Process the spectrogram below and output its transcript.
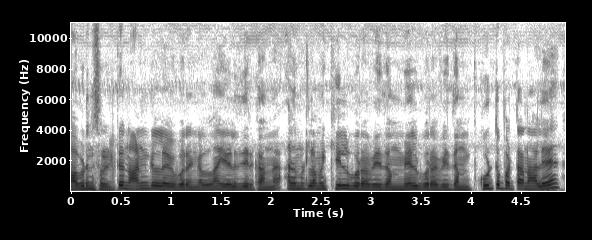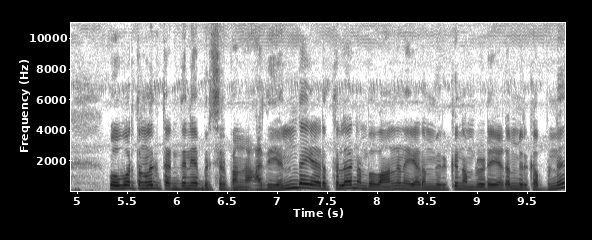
அப்படின்னு சொல்லிட்டு நான்கல்ல விவரங்கள்லாம் எழுதியிருக்காங்க. அது மட்டும் இல்லாமல் கீழ்புற வீதம் மேல்புற வீதம் கூட்டுப்பட்டனாலே ஒவ்வொருத்தவங்களுக்கு தனித்தனியாக பிரிச்சிருப்பாங்க. அது எந்த இடத்துல நம்ம வாங்கின இடம் இருக்குது நம்மளோட இடம் இருக்குது அப்படின்னு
